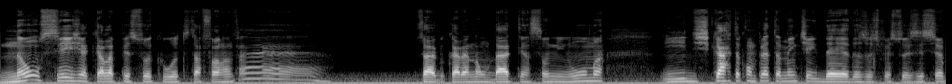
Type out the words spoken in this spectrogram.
Não seja aquela pessoa que o outro está falando, ah, sabe, o cara não dá atenção nenhuma e descarta completamente a ideia das outras pessoas. Isso é a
